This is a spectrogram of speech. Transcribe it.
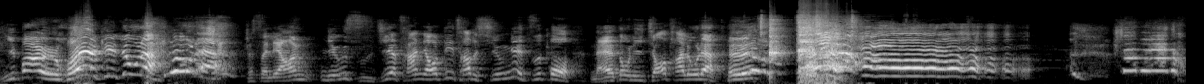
你把耳环也给溜了？溜了。这是两宁世界他娘给他的心爱之宝，难道你叫他留了？哎，上不完的花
